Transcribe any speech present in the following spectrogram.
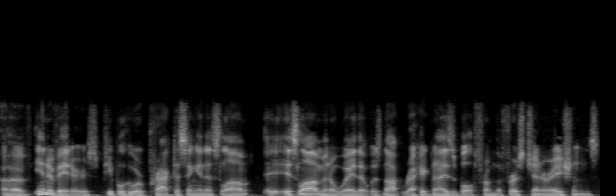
of innovators, people who were practicing in Islam, Islam in a way that was not recognizable from the first generations,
